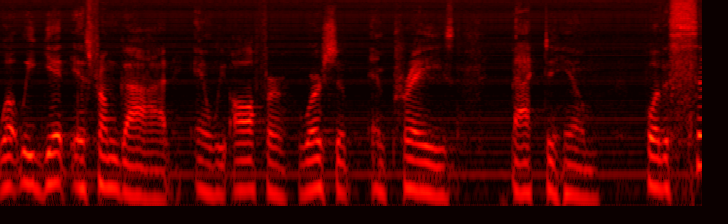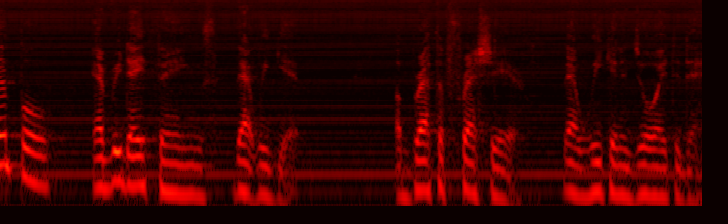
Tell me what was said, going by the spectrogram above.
what we get is from God, and we offer worship and praise back to Him for the simple, everyday things that we get. a breath of fresh air that we can enjoy today.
